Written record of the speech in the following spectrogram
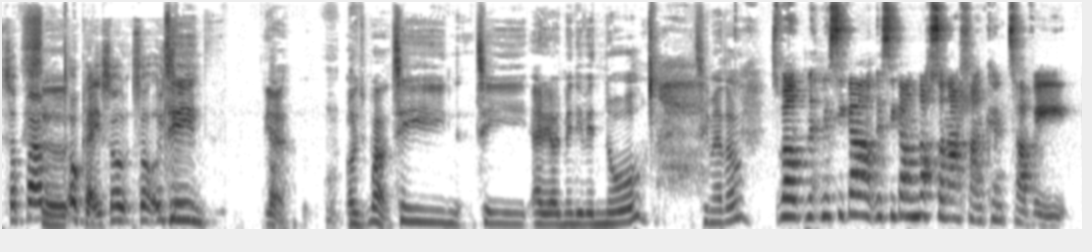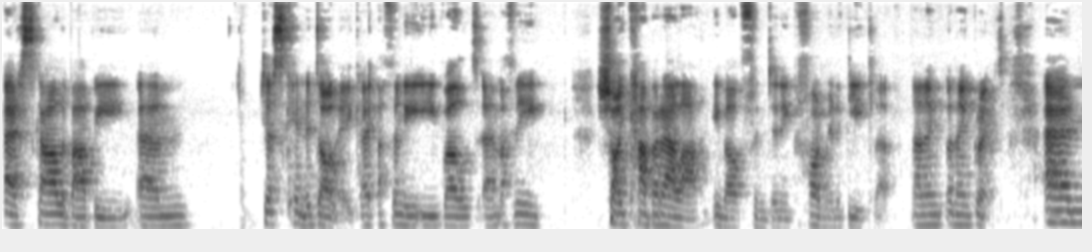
So pam, so, okay, so, so wyt ti'n... Yeah. Wel, ti'n ti erioed mynd i fynd nôl, ti'n meddwl? Wel, nes i gael, nes i gael noson allan cyntaf fi ers gael y babi. Um, just cyn nadolig, athyn ni i weld, um, athyn ni sioe cabarela i fel ffrindiau ni performio yn y Glee Club. Oedd e'n greit. Um,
